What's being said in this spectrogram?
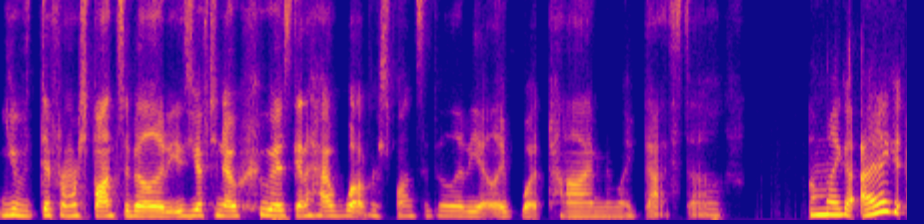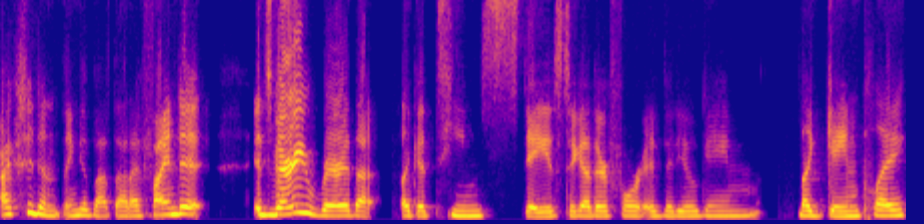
you have different responsibilities. You have to know who is gonna have what responsibility at like what time and like that stuff. Oh my god, I actually didn't think about that. I find it it's very rare that like a team stays together for a video game like gameplay.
